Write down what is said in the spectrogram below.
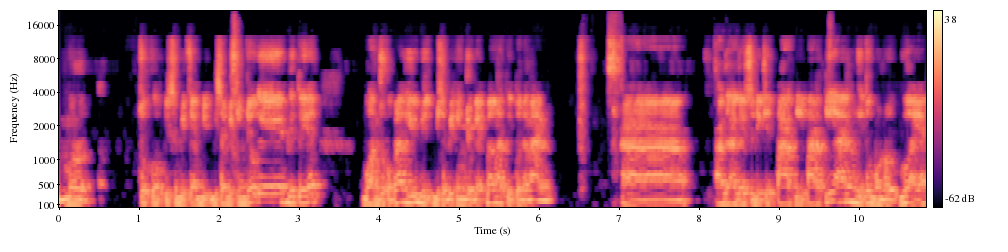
menurut- cukup bisa bikin bisa bikin joget gitu ya. Bukan cukup lagi bi- bisa bikin joget banget itu dengan eh, agak-agak sedikit party-partian gitu menurut gua ya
